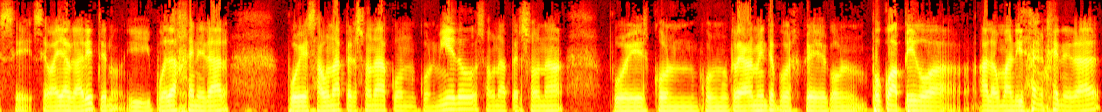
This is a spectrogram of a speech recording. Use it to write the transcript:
se, se, vaya al garete no y pueda generar pues a una persona con, con miedos a una persona pues con, con realmente pues que con poco apego a, la humanidad en general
